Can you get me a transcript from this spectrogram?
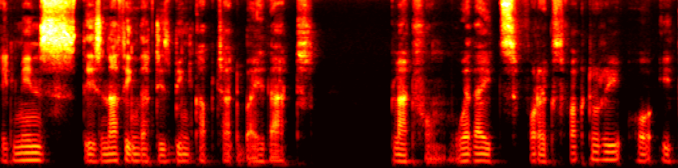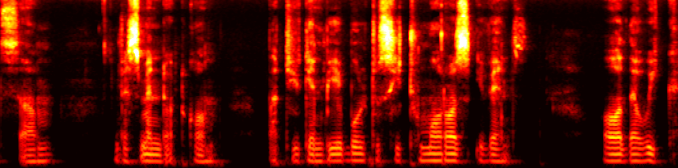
It means there's nothing that is being captured by that platform whether it's forex factory or it's um, investment.com but you can be able to see tomorrow's events or the week.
